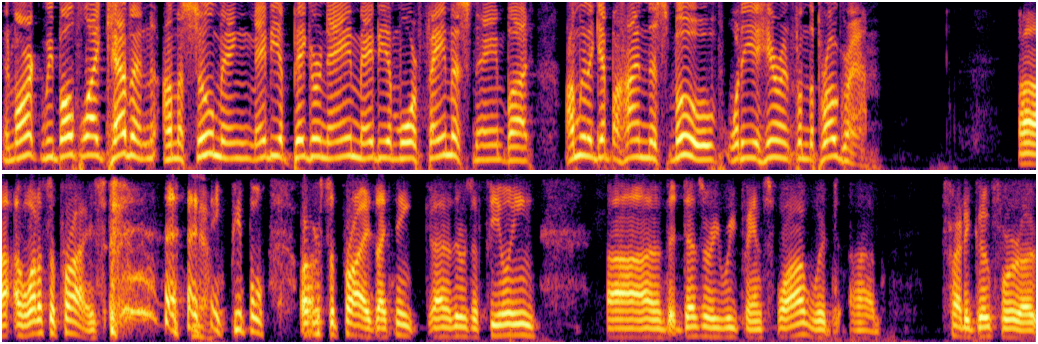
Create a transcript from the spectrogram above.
And Mark, we both like Kevin. I'm assuming maybe a bigger name, maybe a more famous name, but I'm going to get behind this move. What are you hearing from the program? Uh, a lot of surprise. I think people are surprised. I think uh, there was a feeling uh, that Desiree Reed Francois would uh, try to go for a,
